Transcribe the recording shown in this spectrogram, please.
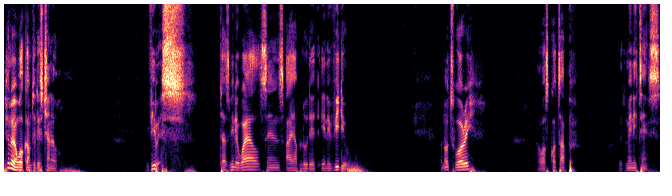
Hello and welcome to this channel. Viewers, it has been a while since I uploaded any video. But not to worry, I was caught up with many things.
